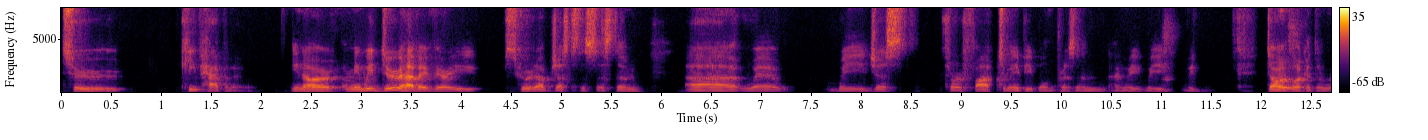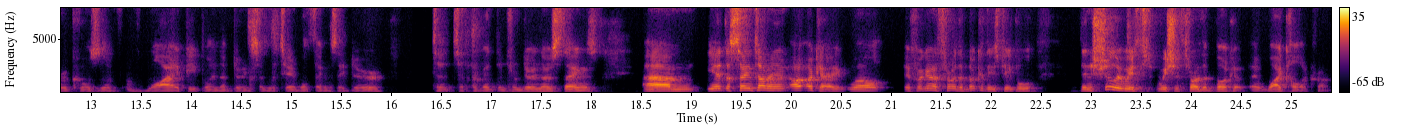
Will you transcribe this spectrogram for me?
to keep happening. You know, I mean, we do have a very screwed up justice system uh, where we just throw far too many people in prison, and we we we don't look at the root causes of, of, why people end up doing some of the terrible things they do to, to prevent them from doing those things. Um, yeah, at the same time, mean, okay, well, if we're going to throw the book at these people, then surely we, th- we should throw the book at, at white collar crime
